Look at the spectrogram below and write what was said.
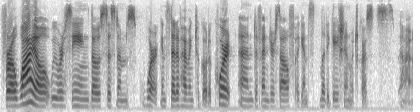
for a while, we were seeing those systems work instead of having to go to court and defend yourself against litigation, which costs uh,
